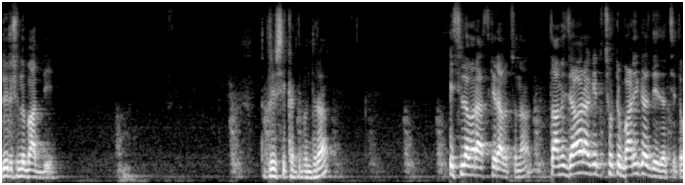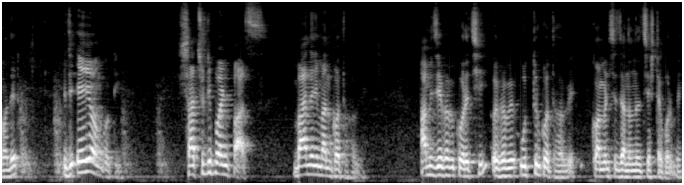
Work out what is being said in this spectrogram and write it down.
দুইটা শূন্য বাদ দিয়ে। তো প্রিয় শিক্ষার্থী বন্ধুরা, এই ছিল আমার আজকের আলোচনা। তো আমি যাওয়ার আগে একটি ছোট্ট বাড়ির কাজ দিয়ে যাচ্ছি তোমাদের। যে এই অঙ্কটি সাতষট্টি পয়েন্ট পাঁচ। বাইনারি মান কত হবে? আমি যেভাবে করেছি, ওইভাবে উত্তর কত হবে। কমেন্টসে জানানোর চেষ্টা করবে।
